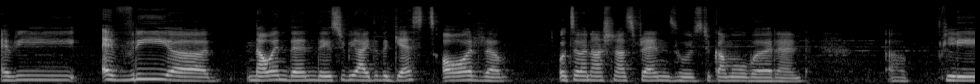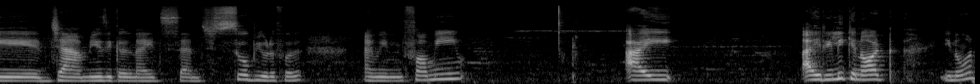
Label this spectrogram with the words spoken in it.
every every uh, now and then there used to be either the guests or uh, Ashna's friends who used to come over and uh, play jam musical nights and so beautiful. I mean, for me, I I really cannot, you know,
